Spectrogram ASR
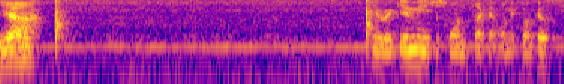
Yeah. Here, give me just one second. Let me focus.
